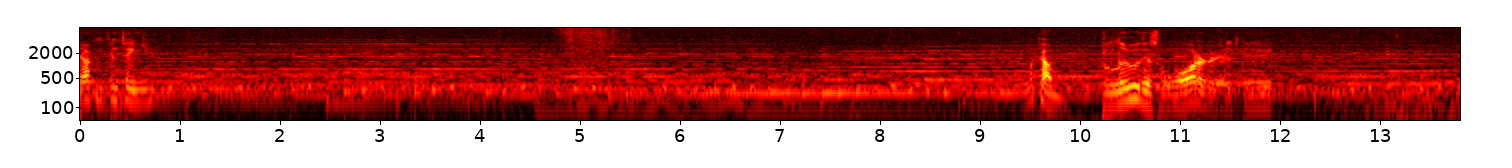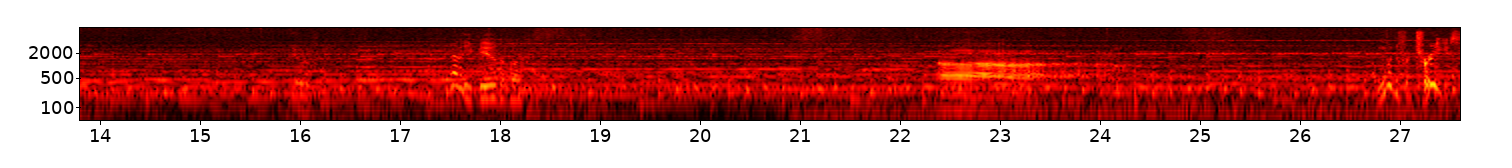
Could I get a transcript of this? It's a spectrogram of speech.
y'all can continue. Look how blue this water is, dude. Beautiful. Really beautiful. Uh, I'm looking for trees.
